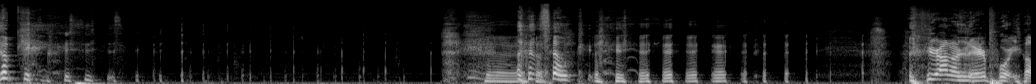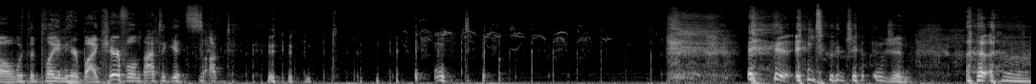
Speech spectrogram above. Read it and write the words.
okay. so you're out on an airport, y'all, with the plane nearby. Careful not to get sucked. into a jet engine. Because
